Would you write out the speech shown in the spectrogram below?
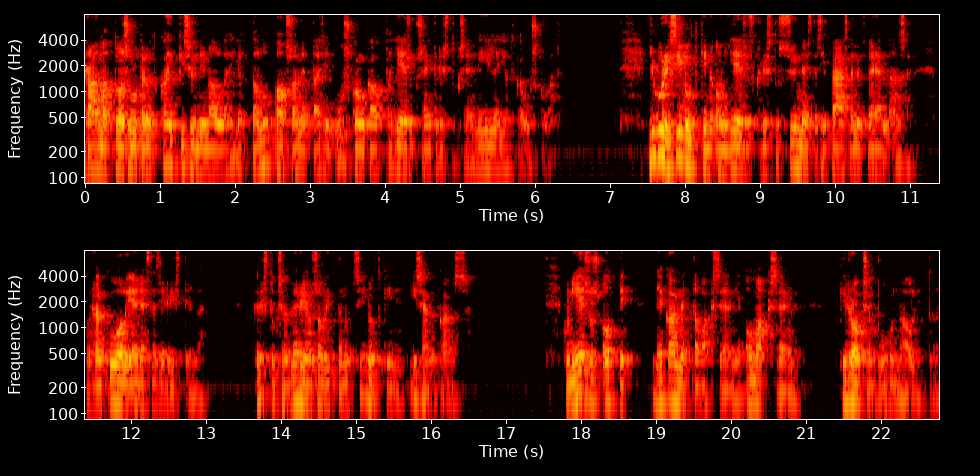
Raamattu on sulkenut kaikki synnin alle, jotta lupaus annettaisiin uskon kautta Jeesuksen Kristukseen niille, jotka uskovat. Juuri sinutkin on Jeesus Kristus synneistäsi päästänyt verellänsä, kun hän kuoli edestäsi ristillä. Kristuksen veri on sovittanut sinutkin isän kanssa. Kun Jeesus otti ne kannettavakseen ja omakseen kirouksen puuhun naulittuna.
